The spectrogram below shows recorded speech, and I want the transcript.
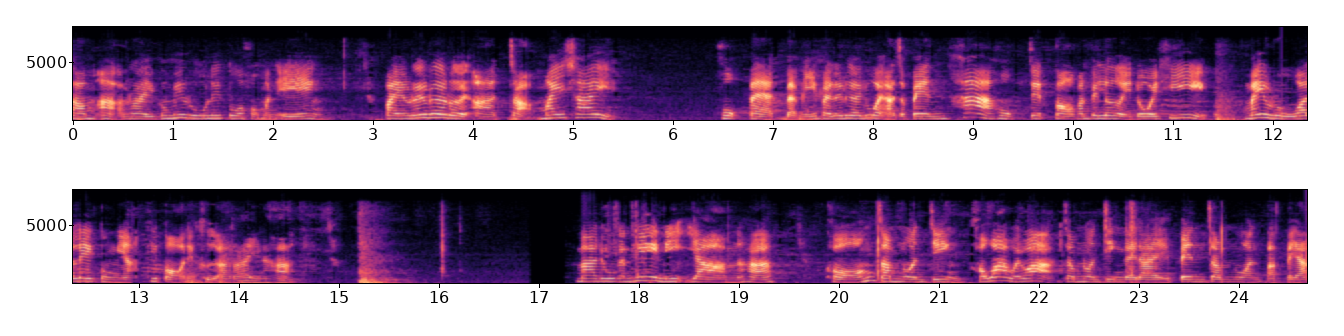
ซ้ำอะไรก็ไม่รู้ในตัวของมันเอง ไปเรื่อยๆเลยอาจจะไม่ใช่ 6 8 แบบนี้ไปเรื่อยๆ ด้วย อาจจะเป็น 5 6 7 ต่อกันไปเลย โดยที่ไม่รู้ว่าเลขตรงนี้ที่ต่อเนี่ยคืออะไรนะคะ มาดูกันที่นิยามนะคะของจำนวนจริง เขาว่าไว้ว่าจำนวนจริงใด ๆ เป็นจำนวนตรรกะยะ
